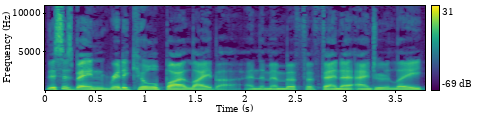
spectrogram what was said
This has been ridiculed by Labor, and the member for Fenner, Andrew Leigh,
